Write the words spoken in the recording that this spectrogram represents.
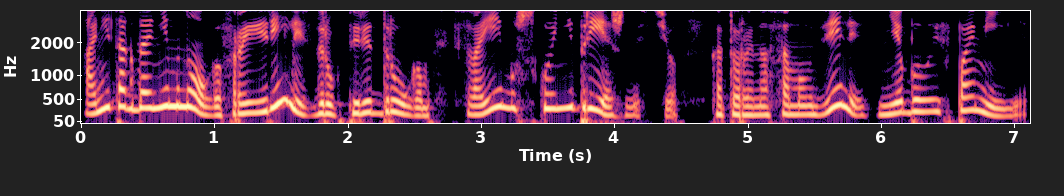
Они тогда немного фраерились друг перед другом своей мужской небрежностью, которой на самом деле не было и в помине.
